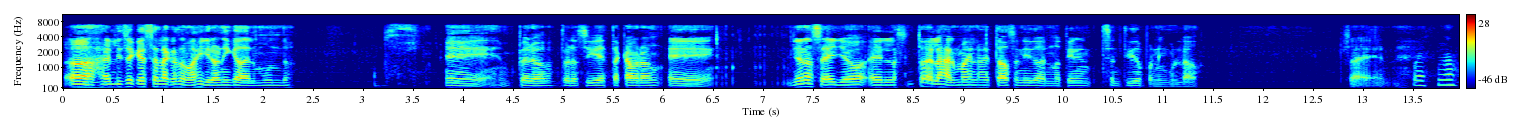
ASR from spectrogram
Ah, él dice que esa es la cosa más irónica del mundo. Eh, pero, pero sí, está cabrón. Eh, yo no sé, yo, el asunto de las armas en los Estados Unidos no tiene sentido por ningún lado. O sea, eh, Pues no.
